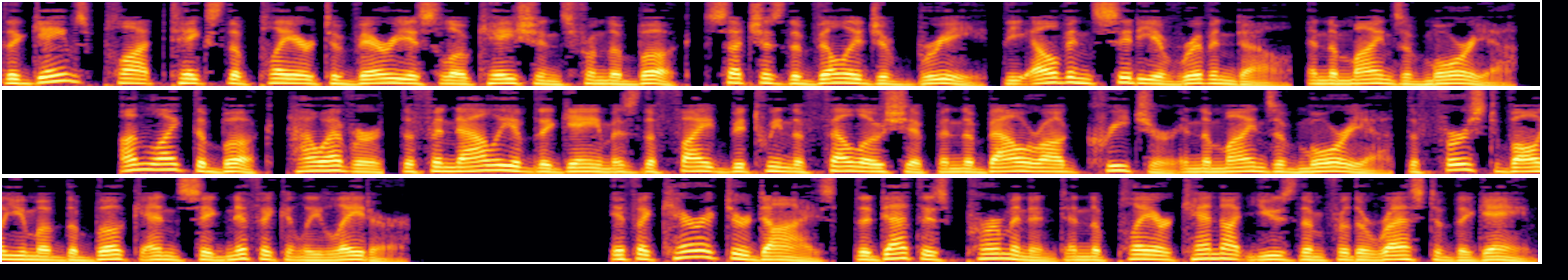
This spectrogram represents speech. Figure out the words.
The game's plot takes the player to various locations from the book, such as the village of Bree, the elven city of Rivendell, and the mines of Moria. Unlike the book, however, the finale of the game is the fight between the Fellowship and the Balrog creature in the mines of Moria the first volume of the book ends significantly later. If a character dies, the death is permanent and the player cannot use them for the rest of the game.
